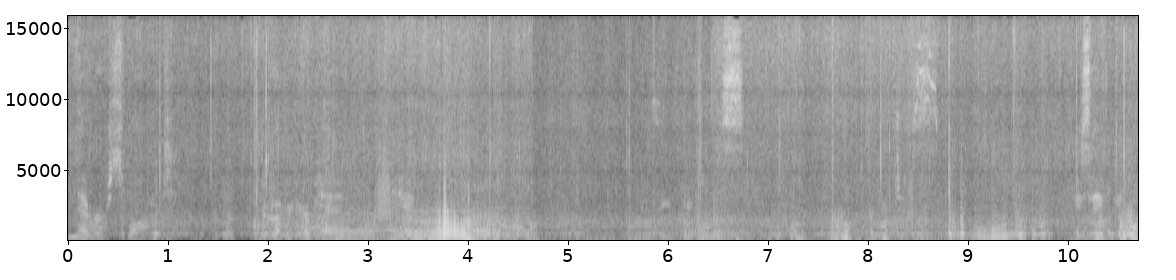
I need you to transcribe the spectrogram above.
Never swat. Cover your head. head. Because these bitches are bitches. Be safe, people.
